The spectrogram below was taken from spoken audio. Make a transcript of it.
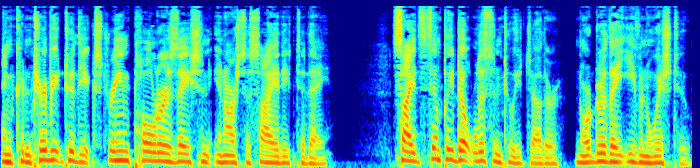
and contribute to the extreme polarization in our society today. Sides simply don't listen to each other, nor do they even wish to.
